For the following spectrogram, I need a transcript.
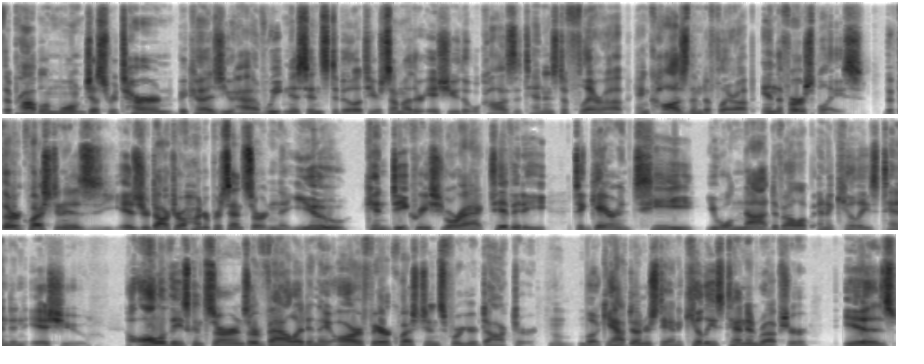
the problem won't just return because you have weakness, instability, or some other issue that will cause the tendons to flare up and cause them to flare up in the first place? The third question is Is your doctor 100% certain that you can decrease your activity to guarantee you will not develop an Achilles tendon issue? All of these concerns are valid and they are fair questions for your doctor. Look, you have to understand Achilles tendon rupture is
